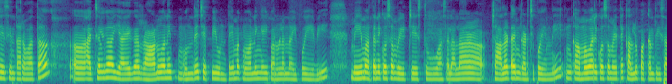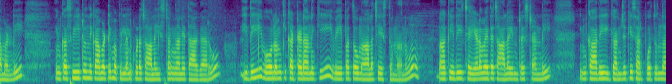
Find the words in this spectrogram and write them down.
చేసిన తర్వాత యాక్చువల్గా ఈ అయ్యగారు రాను అని ముందే చెప్పి ఉంటే మాకు మార్నింగ్ ఈ పనులన్నీ అయిపోయేవి. మేము అతని కోసం వెయిట్ చేస్తూ అసలు అలా చాలా టైం గడిచిపోయింది. ఇంకా అమ్మవారి కోసం అయితే కళ్ళు పక్కన తీసామండి. ఇంకా స్వీట్ ఉంది కాబట్టి మా పిల్లలు కూడా చాలా ఇష్టంగానే తాగారు. ఇది బోనంకి కట్టడానికి వేపతో మాల చేస్తున్నాను. నాకు ఇది చేయడం అయితే చాలా ఇంట్రెస్ట్ అండి. ఇంకా అది గంజుకి సరిపోతుందా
